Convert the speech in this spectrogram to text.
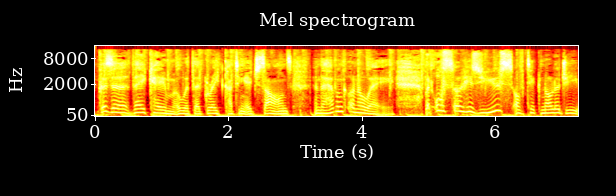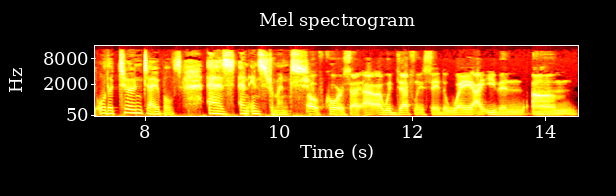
because uh, they came with the great cutting edge sounds, and they haven't gone away. But also his use of technology or the turntables as an instrument. Oh, of course. I, I would definitely say the way I even um,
